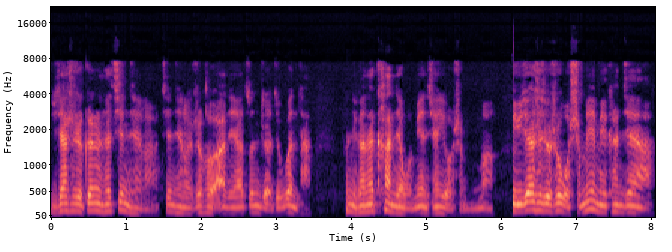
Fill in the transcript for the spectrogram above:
瑜伽师就跟着他进去了。进去了之后，阿底峡尊者就问他。说你刚才看见我面前有什么吗？瑜伽师就说：“我什么也没看见啊，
